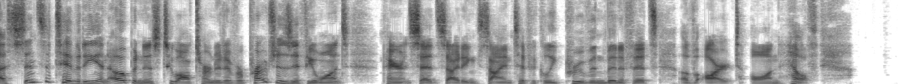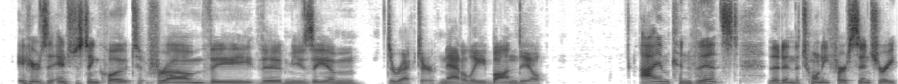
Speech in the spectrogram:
a sensitivity and openness to alternative approaches if you want, Parent said, citing scientifically proven benefits of art on health. Here's an interesting quote from the, the museum director, Nathalie Bondil. I am convinced that in the 21st century,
